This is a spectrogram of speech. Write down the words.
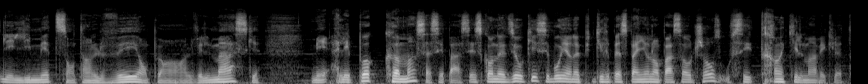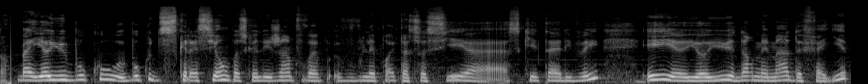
les limites sont enlevées. On peut enlever le masque. Mais à l'époque, comment ça s'est passé? Est-ce qu'on a dit, OK, c'est beau, il n'y en a plus de grippe espagnole, on passe à autre chose, ou c'est tranquillement avec le temps? Bien, il y a eu beaucoup, beaucoup de discrétion parce que les gens ne voulaient pas être associés à ce qui était arrivé. Et euh, il y a eu énormément de faillites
